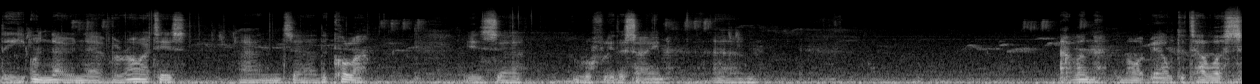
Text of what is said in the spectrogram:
the unknown uh, varieties and uh, the colour is uh, roughly the same. Um, Alan might be able to tell us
